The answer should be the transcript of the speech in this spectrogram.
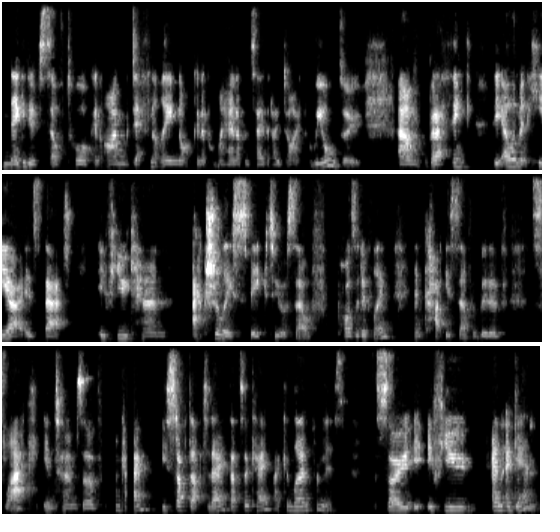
negative self-talk and i'm definitely not going to put my hand up and say that i don't we all do um, but i think the element here is that if you can actually speak to yourself positively and cut yourself a bit of slack in terms of, okay, you stuffed up today. That's okay. I can learn from this. So if you, and again,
